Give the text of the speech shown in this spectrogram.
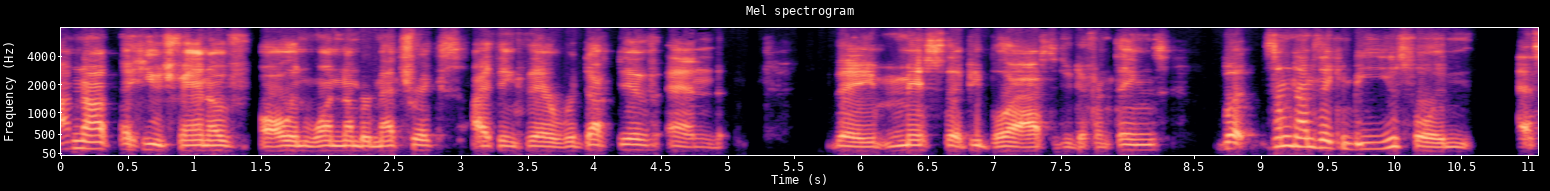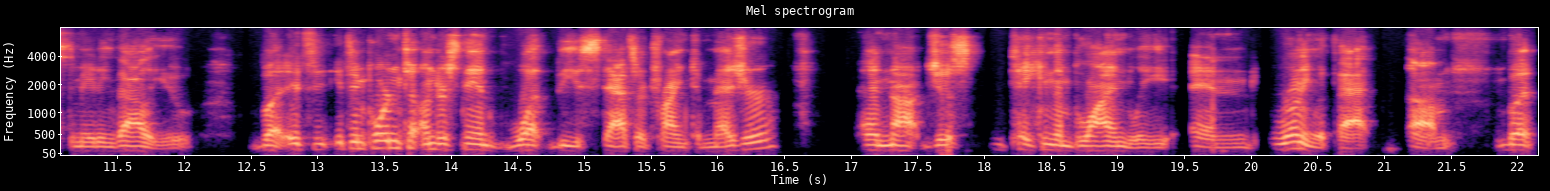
I'm not a huge fan of all-in-one number metrics. I think they're reductive and they miss that people are asked to do different things. But sometimes they can be useful in estimating value. But it's it's important to understand what these stats are trying to measure and not just taking them blindly and running with that. Um, but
